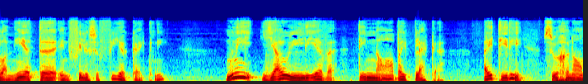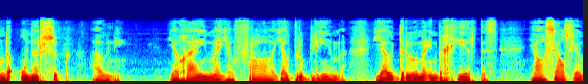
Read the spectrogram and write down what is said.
planete en filosofieë kyk nie. Moenie jou lewe die naby plekke uit hierdie sogenaamde ondersoek hou nie. Jou geheime, jou vrae, jou probleme, jou drome en begeertes, ja selfs jou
